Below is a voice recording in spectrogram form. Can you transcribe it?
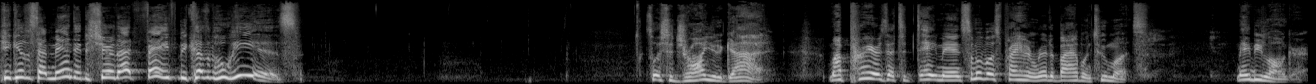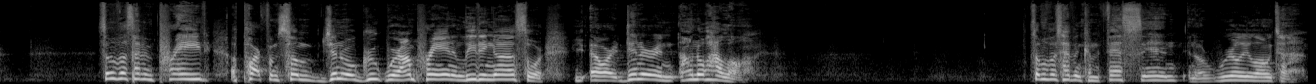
He gives us that mandate to share that faith because of who he is. So it should draw you to God. My prayer is that today, man, some of us probably haven't read the Bible in two months, maybe longer. Some of us haven't prayed apart from some general group where I'm praying and leading us or, or at dinner and I don't know how long. Some of us haven't confessed sin in a really long time.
